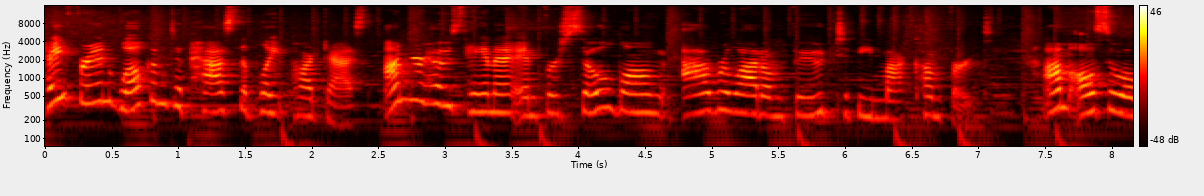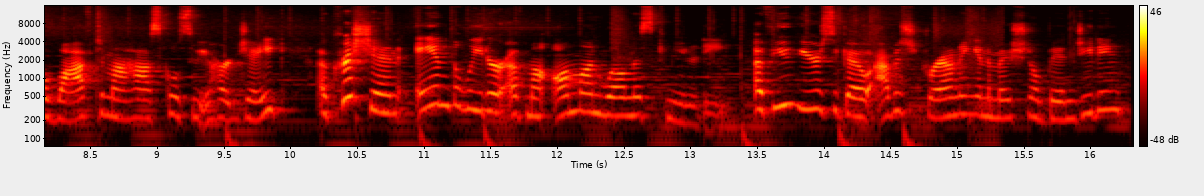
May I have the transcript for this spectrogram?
Hey, friend, welcome to Pass the Plate podcast. I'm your host, Hannah, and for so long, I relied on food to be my comfort. I'm also a wife to my high school sweetheart, Jake, a Christian, and the leader of my online wellness community. A few years ago, I was drowning in emotional binge eating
